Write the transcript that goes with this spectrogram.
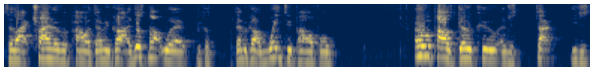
to like try and overpower Demigra. It does not work because Demigra way too powerful. Overpowers Goku and just that you just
